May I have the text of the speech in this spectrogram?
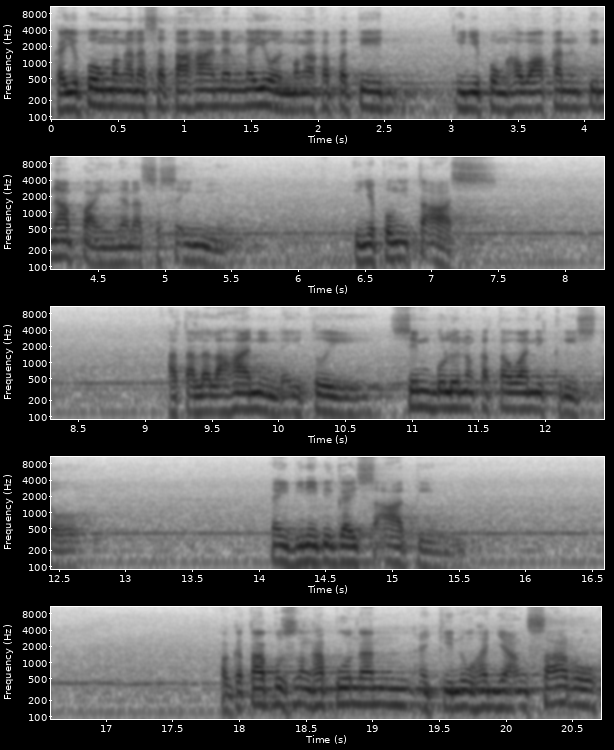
Kayo pong mga nasa tahanan ngayon, mga kapatid, Inyo pong hawakan ng tinapay na nasa sa inyo. Inyo pong itaas at alalahanin na ito'y simbolo ng katawan ni Kristo na ibinibigay sa atin. Pagkatapos ng hapunan ay kinuha niya ang saro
